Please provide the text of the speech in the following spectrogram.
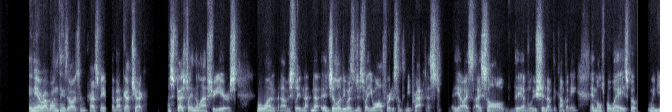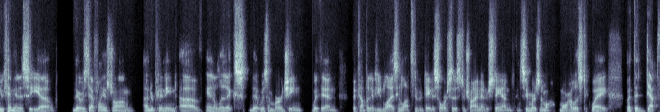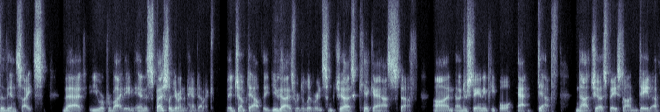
And yeah, Rob, one of the things that always impressed me about GutCheck, especially in the last few years, well, one, obviously, not, not, agility wasn't just what you offered; it's something you practiced. You know, I, I saw the evolution of the company in multiple ways. But when you came in as CEO, there was definitely a strong underpinning of analytics that was emerging within the company of utilizing lots of different data sources to try and understand consumers in a more, more holistic way. But the depth of insights that you were providing, and especially during the pandemic, it jumped out that you guys were delivering some just kick ass stuff on understanding people at depth, not just based on data.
